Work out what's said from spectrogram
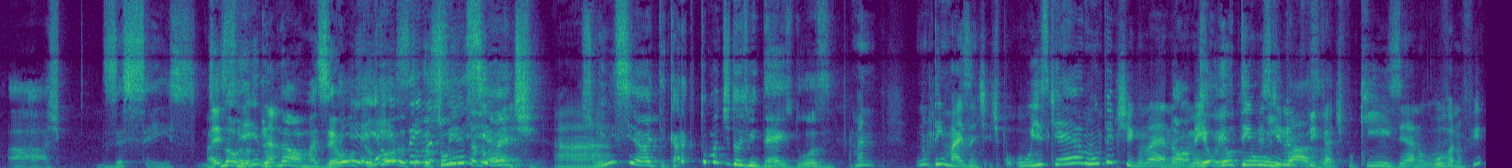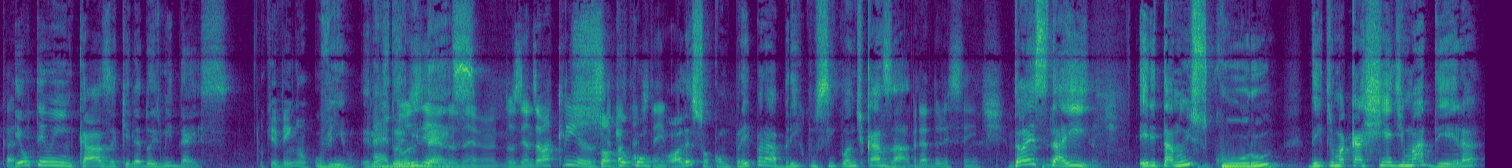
Ah, acho que 16. Mas 16, não, eu não. não, mas eu, eu, é tô- eu tô- eu sou um não é? iniciante. Ah. Eu sou um iniciante. Tem cara que toma de 2010, 12. Mas não tem mais antigo. Tipo, o uísque é muito antigo, não é? Normalmente. eu- eu tenho um em não casa. fica, tipo, 15 anos. Uva não fica? Eu tenho em casa que ele é 2010. O que, vinho? O vinho. Ele é, é, de 12 2010. anos, né? 12 anos é uma criança. Só é que eu comprei. tempo. Olha só, comprei para abrir com 5 anos de casado. Pré-adolescente. Então esse daí, ele tá no escuro, dentro de uma caixinha de madeira,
